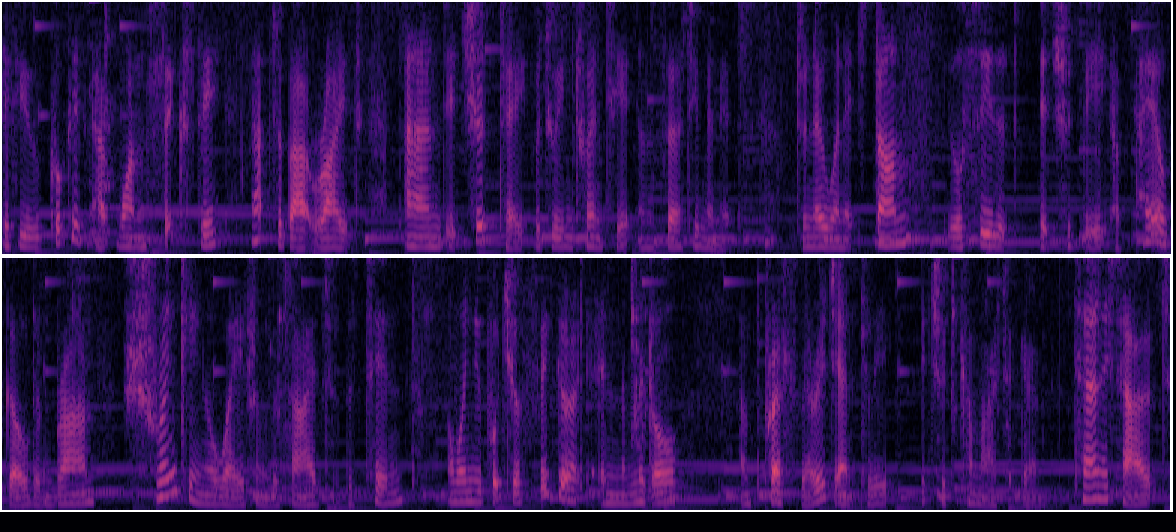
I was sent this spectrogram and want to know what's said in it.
If you cook it at 160, that's about right, and it should take between 20 and 30 minutes. To know when it's done, you'll see that it should be a pale golden brown, shrinking away from the sides of the tin, and when you put your finger in the middle and press very gently, it should come out again. Turn it out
